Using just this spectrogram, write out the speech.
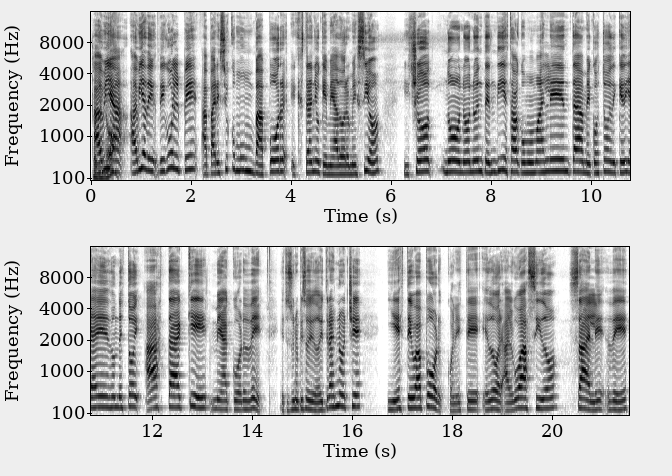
¿Terminó? había, había de, de golpe, apareció como un vapor extraño que me adormeció. Y yo no, no, no entendí, estaba como más lenta, me costó de qué día es, dónde estoy, hasta que me acordé. Esto es un episodio de hoy tras noche y este vapor con este hedor algo ácido sale de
